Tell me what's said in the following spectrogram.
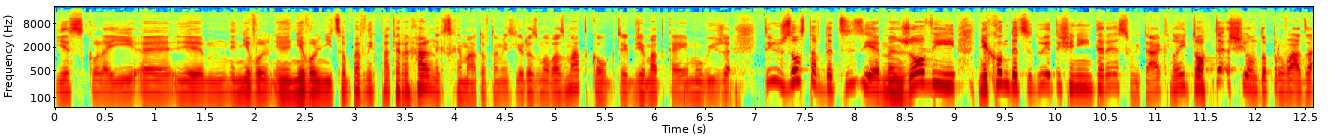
jest z kolei e, niewol, e, niewolnicą pewnych patriarchalnych schematów. Tam jest jej rozmowa z matką, gdzie, gdzie matka jej mówi, że ty już zostaw decyzję mężowi, niech on decyduje, ty się nie interesuj, tak? No i to też ją doprowadza,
